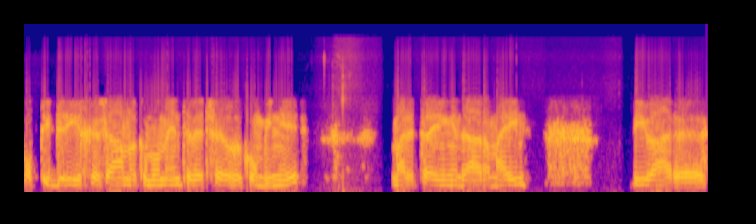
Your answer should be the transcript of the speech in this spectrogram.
op die drie gezamenlijke momenten werd veel gecombineerd. Maar de trainingen daaromheen, die waren eh,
